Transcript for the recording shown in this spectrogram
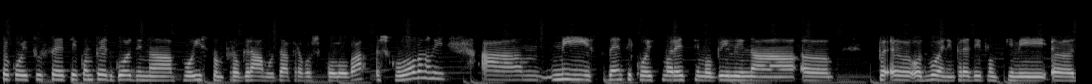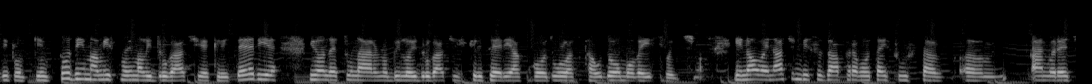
to koji su se tijekom pet godina po istom programu zapravo školova, školovali, a mi studenti koji smo recimo bili na E, odvojenim preddiplomskim i e, diplomskim studijima, mi smo imali drugačije kriterije i onda je tu naravno bilo i drugačijih kriterija kod ulaska u domove i slično. I na ovaj način bi se zapravo taj sustav, ajmo reći,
